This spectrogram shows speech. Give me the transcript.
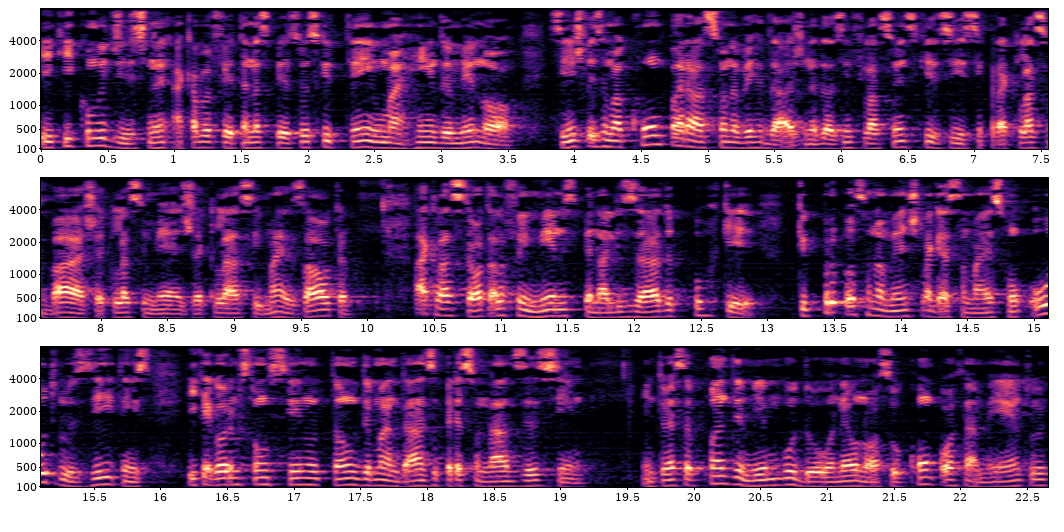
e que, como eu disse, né, acaba afetando as pessoas que têm uma renda menor. Se a gente fizer uma comparação, na verdade, né, das inflações que existem para a classe baixa, classe média, classe mais alta, a classe alta ela foi menos penalizada, por quê? Porque proporcionalmente ela gasta mais com outros itens e que agora não estão sendo tão demandados e pressionados assim. Então essa pandemia mudou né, o nosso comportamento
